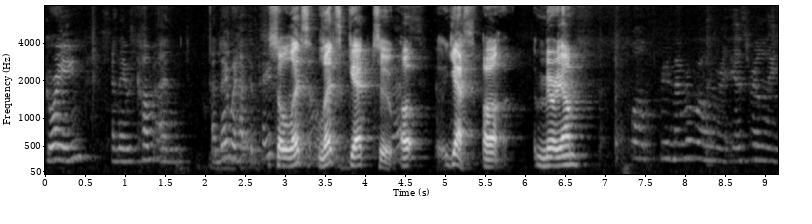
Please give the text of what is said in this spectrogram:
grain, and they would come and, and they would have to pay. So let's let's get to uh, yes, uh, Miriam. Well, remember when we were in Israel and they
